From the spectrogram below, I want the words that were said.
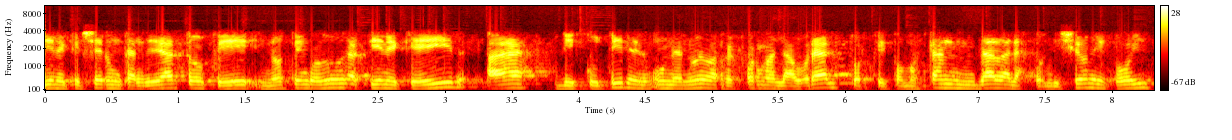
tiene que ser un candidato que, no tengo duda, tiene que ir a discutir en una nueva reforma laboral, porque como están dadas las condiciones hoy,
